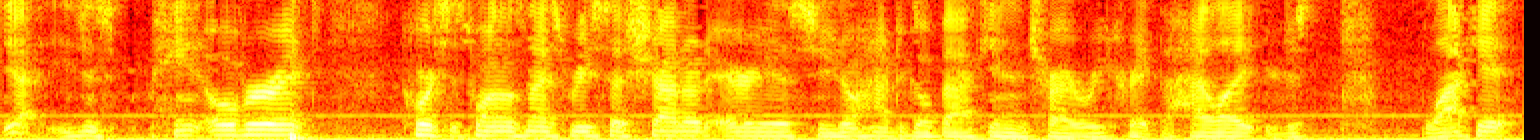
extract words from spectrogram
yeah, you just paint over it. Of course, it's one of those nice recessed shadowed areas, so you don't have to go back in and try to recreate the highlight. You're just black it,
